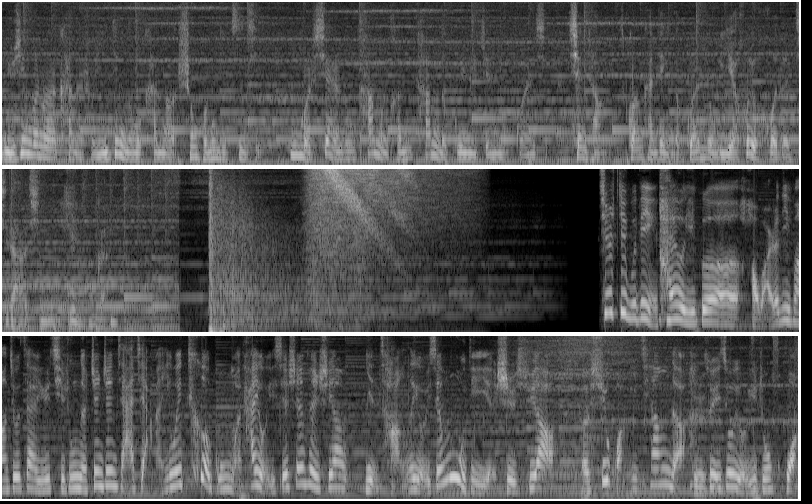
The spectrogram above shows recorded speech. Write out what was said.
女性观众在看的时候，一定能够看到生活中的自己，或者现实中她们和她们的闺蜜间这种关系。现场观看电影的观众也会获得极大的心理认同感。其实这部电影还有一个好玩的地方，就在于其中的真真假假。因为特工嘛，他有一些身份是要隐藏的，有一些目的也是需要呃虚晃一枪的，所以就有一种谎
